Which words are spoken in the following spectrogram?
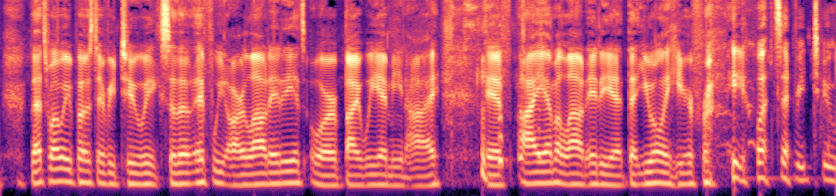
that's why we post every two weeks. So that if we are loud idiots, or by we I mean I, if I am a loud idiot, that you only hear from me once every two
